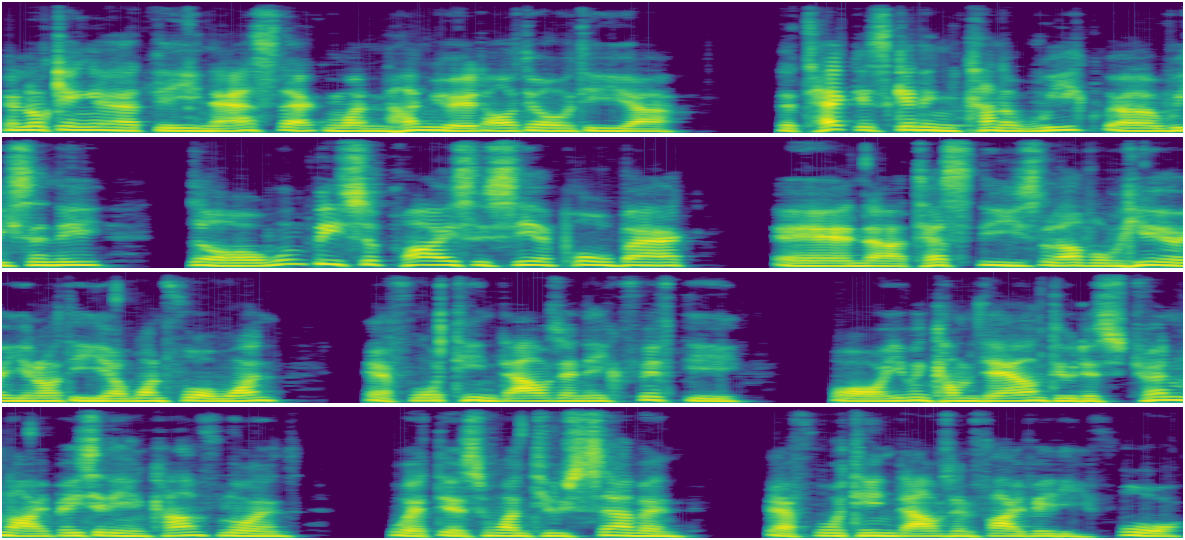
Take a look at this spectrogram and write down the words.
And looking at the Nasdaq 100, although the uh, the tech is getting kind of weak uh, recently, so I wouldn't be surprised to see it pull back and uh, test these level here. You know, the uh, 141 at 14,850, or even come down to this trend line, basically in confluence with this 127 at 14,584.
